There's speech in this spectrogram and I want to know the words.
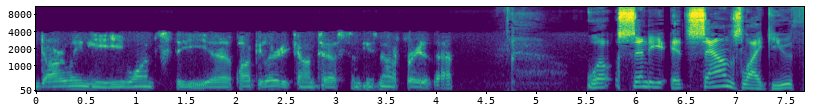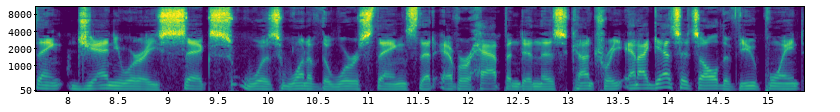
darling. He, he wants the uh, popularity contest, and he's not afraid of that. Well, Cyndi, it sounds like you think January 6 was one of the worst things that ever happened in this country. And I guess it's all the viewpoint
